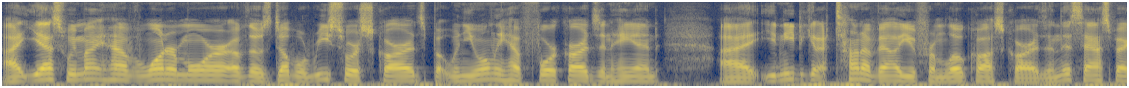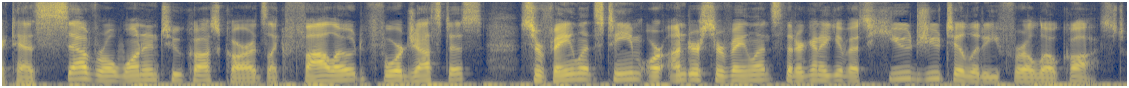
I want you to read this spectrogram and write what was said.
Uh, yes, we might have one or more of those double resource cards, but when you only have four cards in hand, uh, you need to get a ton of value from low cost cards, and this aspect has several one and two cost cards like Followed, For Justice, Surveillance Team, or Under Surveillance that are going to give us huge utility for a low cost.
